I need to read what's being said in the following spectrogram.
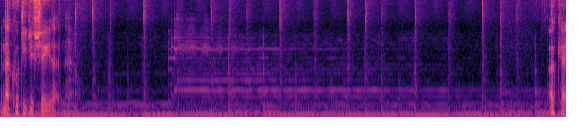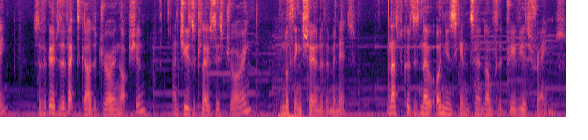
And I'll quickly just show you that now. Okay, so if we go to the vector guided drawing option and choose the closest drawing, nothing's shown at the minute. And that's because there's no onion skin turned on for the previous frames.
